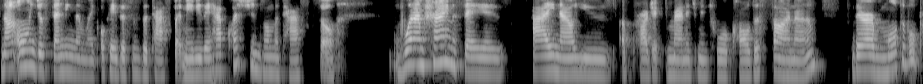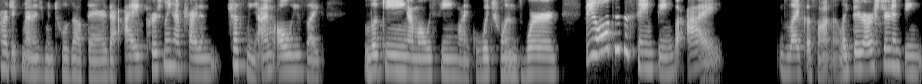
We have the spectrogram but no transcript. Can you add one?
not only just sending them like, okay, this is the task, but maybe they have questions on the task. So, what I'm trying to say is, I now use a project management tool called Asana. There are multiple project management tools out there that I personally have tried. And trust me, I'm always like looking, I'm always seeing like which ones work. They all do the same thing, but I like Asana. Like there are certain things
